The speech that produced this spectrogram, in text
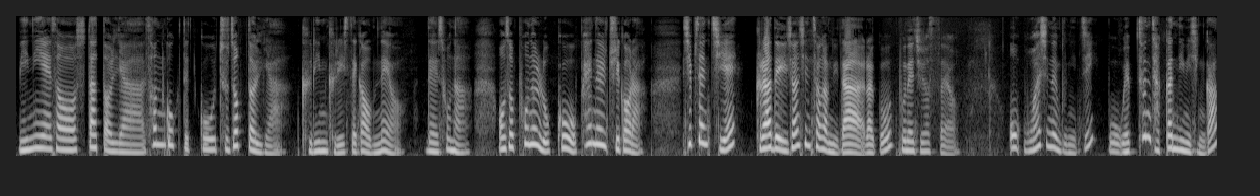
미니에서 수다 떨랴, 선곡 듣고 주접 떨랴, 그림 그릴 새가 없네요. 네, 소나. 어서 폰을 놓고 펜을 쥐거라. 10cm의 그라데이션 신청합니다. 라고 보내주셨어요. 어, 뭐 하시는 분이지? 뭐 웹툰 작가님이신가?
